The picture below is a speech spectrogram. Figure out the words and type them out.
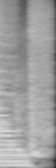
Bye.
